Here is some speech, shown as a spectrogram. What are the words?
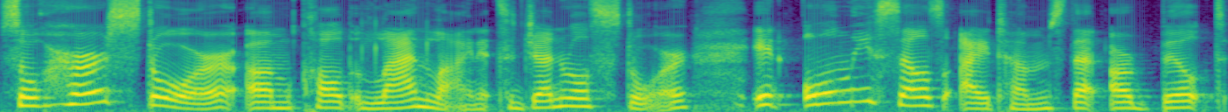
So her store, um, called Landline, it's a general store. It only sells items that are built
